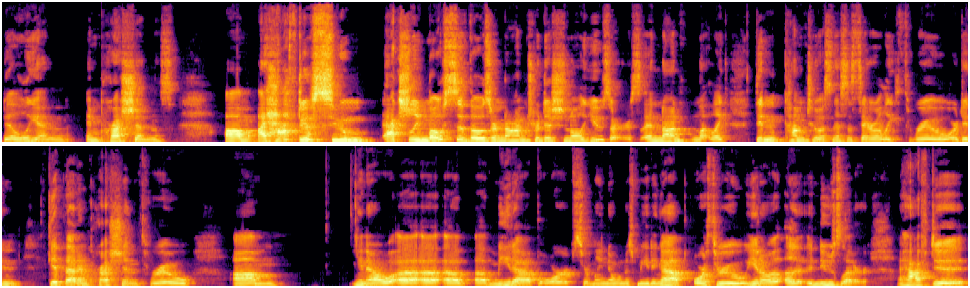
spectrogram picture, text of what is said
billion impressions. Um, I have to assume actually most of those are non-traditional users and non like didn't come to us necessarily through or didn't get that impression through um, you know a, a, a, meetup or certainly no one was meeting up or through you know a, a newsletter. I have to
